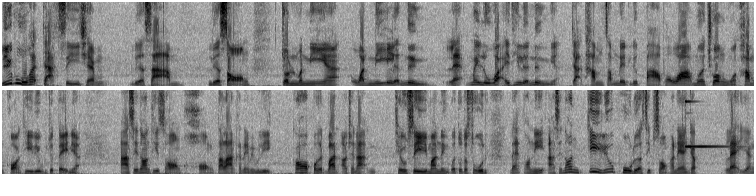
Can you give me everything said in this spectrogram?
ลิเวอร์พูลฮะจาก 4 แชมป์เหลือ 3 เหลือ 2 จนวันนี้ฮะวันนี้เหลือ 1 และไม่รู้ว่าไอ้ที่เหลือ1เนี่ยจะทำสำเร็จหรือเปล่า เพราะว่าเมื่อช่วงหัวค่ำก่อนที่ลิเวอร์พูลจะเตะเนี่ยอาร์เซนอลที่ 2 ของตารางคะแนนพรีเมียร์ลีกก็เปิดบ้านเอาชนะเชลซีมา 1 ประตูต่อศูนย์และตอนนี้อาร์เซนอลจี้ลิเวอร์พูลเหลือ 12 คะแนนครับ และยัง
